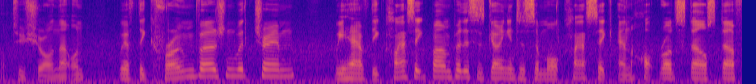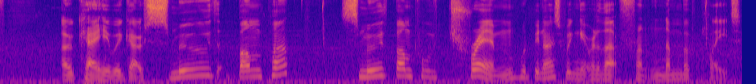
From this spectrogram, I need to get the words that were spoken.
Not too sure on that one. We have the chrome version with trim. We have the classic bumper. This is going into some more classic and hot rod style stuff. Okay, here we go. Smooth bumper. Smooth bumper with trim. Would be nice if we can get rid of that front number plate.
